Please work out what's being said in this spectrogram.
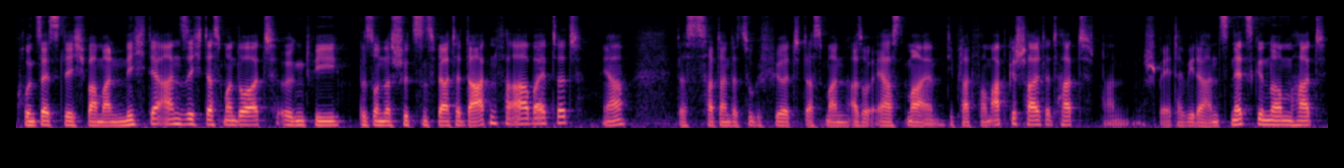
Grundsätzlich war man nicht der Ansicht, dass man dort irgendwie besonders schützenswerte Daten verarbeitet. Ja, das hat dann dazu geführt, dass man also erstmal die Plattform abgeschaltet hat, dann später wieder ans Netz genommen hat,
